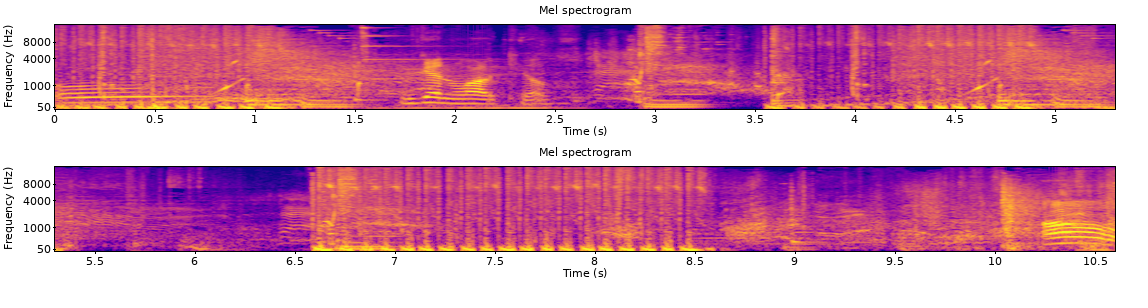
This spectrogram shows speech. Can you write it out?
Oh. I'm getting a lot of kills. Oh!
